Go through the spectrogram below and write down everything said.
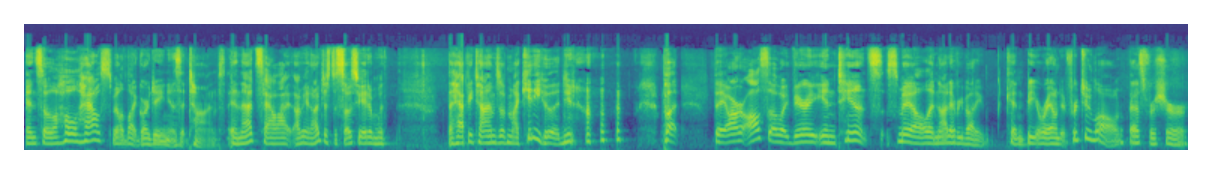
And so the whole house smelled like gardenias at times. And that's how I, I mean, I just associate them with the happy times of my kittyhood, you know. but they are also a very intense smell, and not everybody can be around it for too long, that's for sure.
